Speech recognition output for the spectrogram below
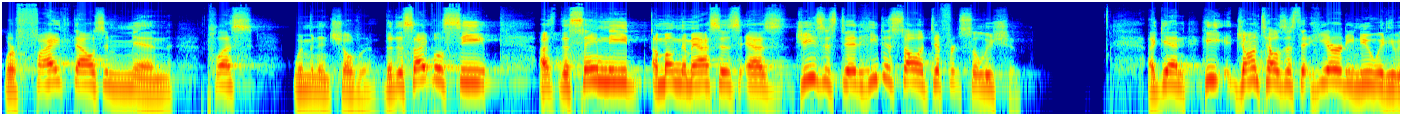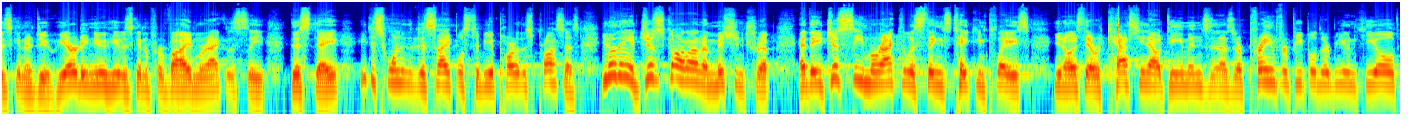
were 5,000 men plus women and children. The disciples see uh, the same need among the masses as Jesus did, he just saw a different solution. Again, he, John tells us that he already knew what he was going to do. He already knew he was going to provide miraculously this day. He just wanted the disciples to be a part of this process. You know, they had just gone on a mission trip and they just see miraculous things taking place, you know, as they were casting out demons and as they're praying for people, they're being healed.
